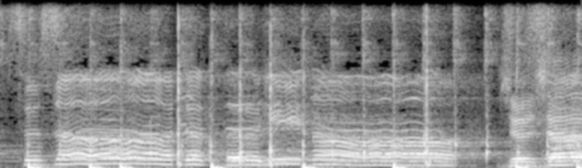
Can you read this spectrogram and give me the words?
sesat dan terhina. Sesat.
